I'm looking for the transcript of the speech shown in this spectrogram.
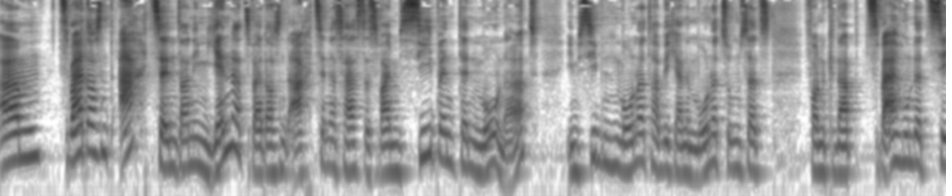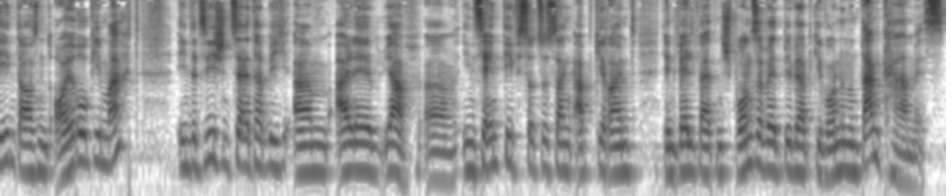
Ähm, 2018, dann im Jänner 2018, das heißt, das war im siebenten Monat. Im siebten Monat habe ich einen Monatsumsatz von knapp 210.000 Euro gemacht. In der Zwischenzeit habe ich ähm, alle ja, äh, Incentives sozusagen abgeräumt, den weltweiten Sponsorwettbewerb gewonnen und dann kam es.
